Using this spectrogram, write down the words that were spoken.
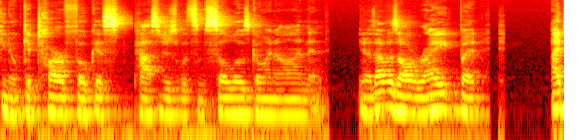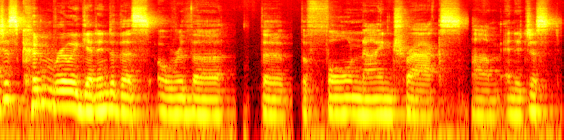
you know guitar focused passages with some solos going on, and you know that was all right, but I just couldn't really get into this over the the the full nine tracks, um, and it just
